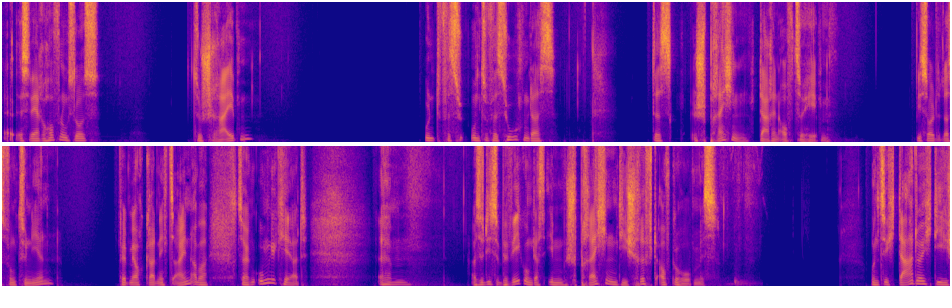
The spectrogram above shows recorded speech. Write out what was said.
äh, es wäre hoffnungslos zu schreiben und, und zu versuchen, das, das Sprechen darin aufzuheben. Wie sollte das funktionieren? Fällt mir auch gerade nichts ein, aber sagen umgekehrt. Ähm, also diese Bewegung, dass im Sprechen die Schrift aufgehoben ist und sich dadurch die,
